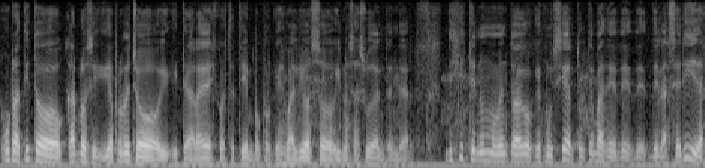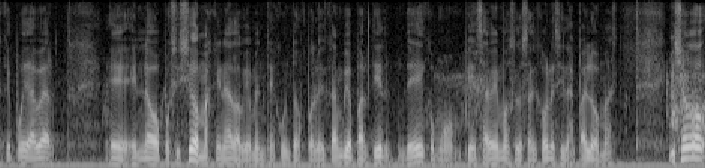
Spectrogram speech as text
un ratito, Carlos, y, aprovecho y, te agradezco este tiempo porque es valioso y nos ayuda a entender. Dijiste en un momento algo que es muy cierto, el tema de, de- las heridas que puede haber eh, en la oposición, más que nada, obviamente, en Juntos por el Cambio, a partir de, como bien sabemos, los halcones y las palomas. Y yo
